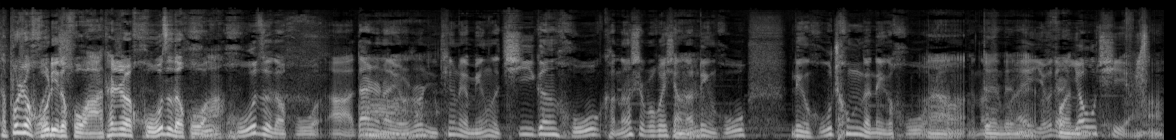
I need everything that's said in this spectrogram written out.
他不是狐狸的狐啊，它是胡子的胡啊。胡子的胡啊，但是呢，哦有时候你听这个名字七根胡，可能是不是会想到令狐令狐冲的那个狐嗯啊？对对对哎有点妖气啊啊。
